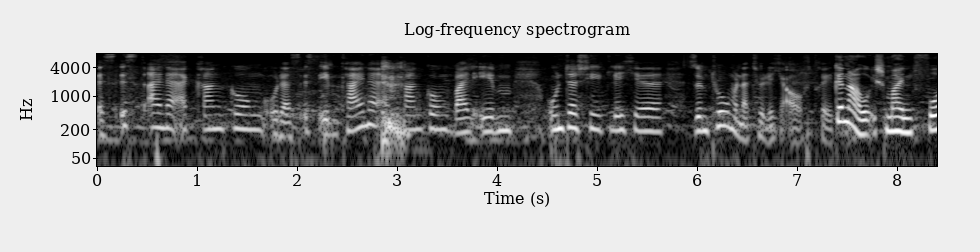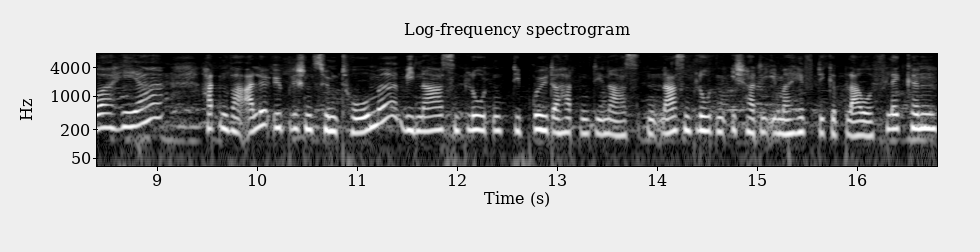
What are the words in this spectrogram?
es ist eine Erkrankung oder es ist eben keine Erkrankung, weil eben unterschiedliche Symptome natürlich auftreten. Genau, ich meine, vorher hatten wir alle üblichen Symptome, wie Nasenbluten, die Brüder hatten die Nasen, Nasenbluten, ich hatte immer heftige blaue Flecken.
